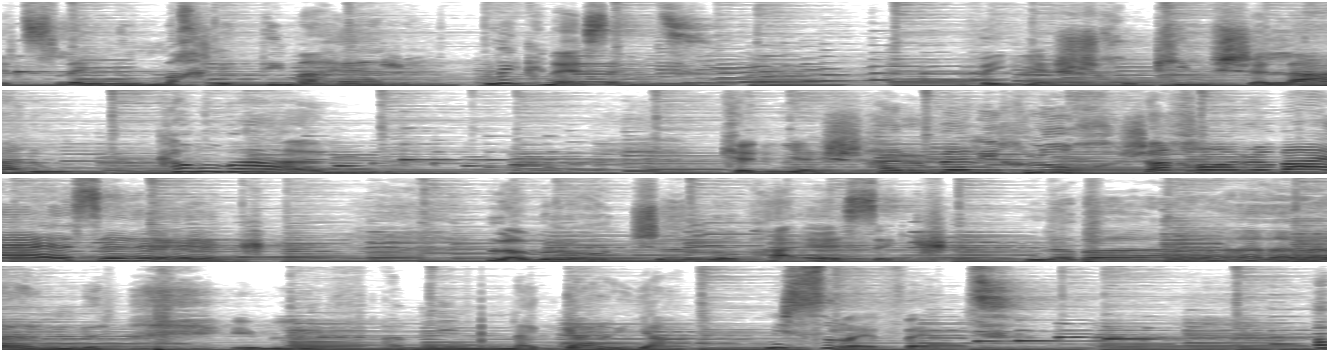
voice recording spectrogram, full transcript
אצלנו מחליטים מהר בלי כנסת, ויש חוקים שלנו, כמובן. כן, יש הרבה לכלוך שחור בעסק, למרות שרוב העסק הוא לבן. אם לפעמים נגריה נשרפת, או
